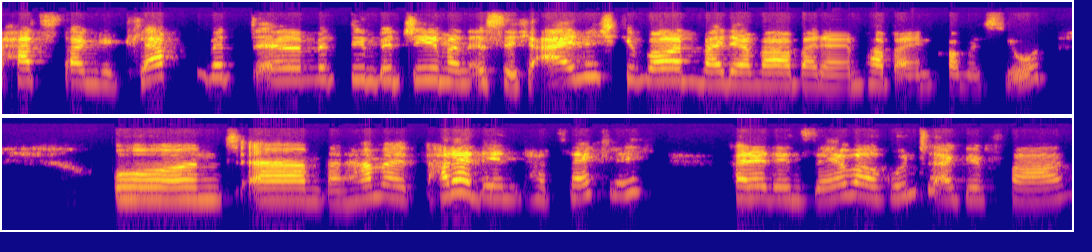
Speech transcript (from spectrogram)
hat es dann geklappt mit, äh, mit dem Budget. Man ist sich einig geworden, weil der war bei dem Papa in Kommission. Und ähm, dann haben wir, hat er den tatsächlich, hat er den selber runtergefahren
